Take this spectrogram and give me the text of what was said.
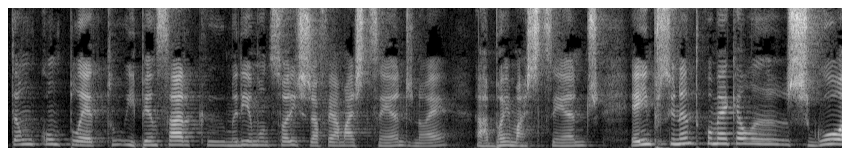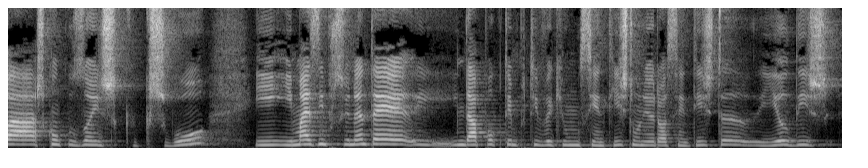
tão completo e pensar que Maria Montessori, já foi há mais de 100 anos, não é? há bem mais de 100 anos. É impressionante como é que ela chegou às conclusões que, que chegou. E, e, mais impressionante é, ainda há pouco tempo tive aqui um cientista, um neurocientista, e ele diz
